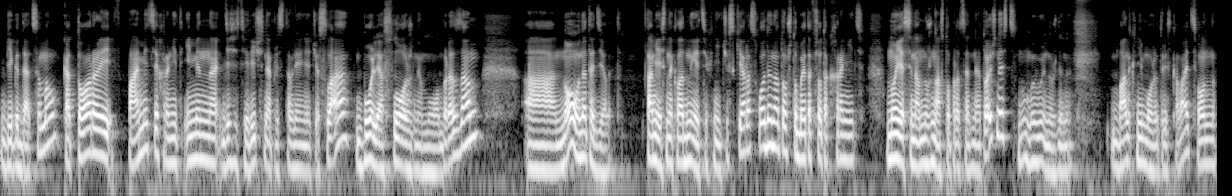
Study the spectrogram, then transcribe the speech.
Big Decimal, который в памяти хранит именно десятиричное представление числа более сложным образом, но он это делает. Там есть накладные технические расходы на то, чтобы это все так хранить. Но если нам нужна стопроцентная точность, ну, мы вынуждены. Банк не может рисковать, он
